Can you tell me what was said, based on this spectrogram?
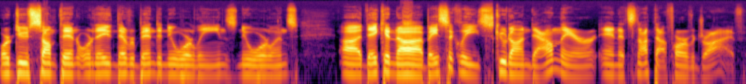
or do something, or they've never been to New Orleans, New Orleans, uh, they can uh, basically scoot on down there, and it's not that far of a drive.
